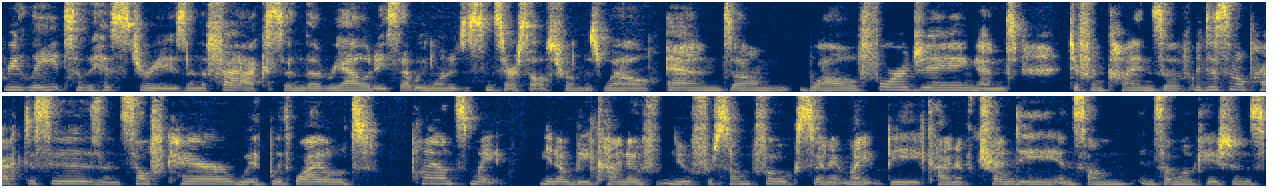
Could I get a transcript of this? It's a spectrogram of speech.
relate to the histories and the facts and the realities that we want to distance ourselves from as well. And um, while foraging and different kinds of medicinal practices and self care with, with wild plants might you know be kind of new for some folks and it might be kind of trendy in some in some locations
